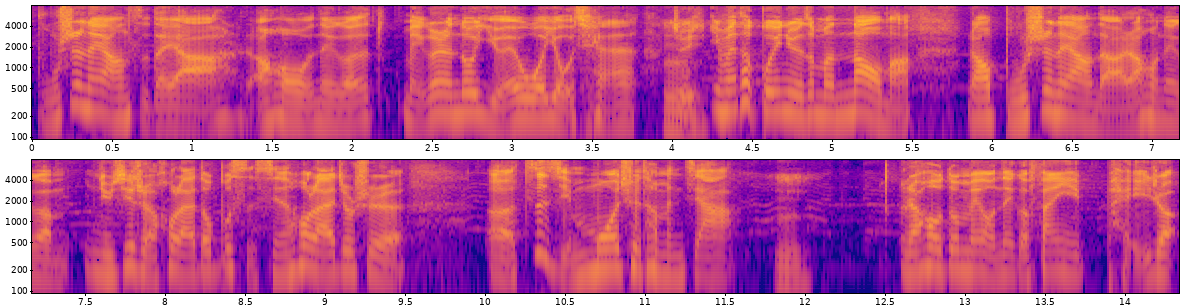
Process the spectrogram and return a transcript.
不是那样子的呀，然后那个每个人都以为我有钱，嗯。就因为他闺女这么闹嘛，然后不是那样的，然后那个女记者后来都不死心，后来就是呃自己摸去他们家，嗯。然后都没有那个翻译陪着，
